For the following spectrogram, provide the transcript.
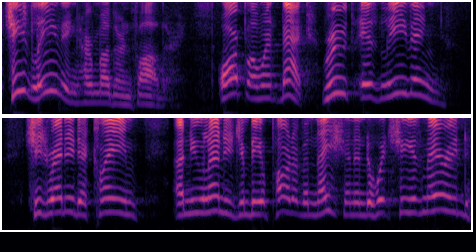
She's leaving her mother and father. Orpah went back. Ruth is leaving. She's ready to claim a new lineage and be a part of a nation into which she is married.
